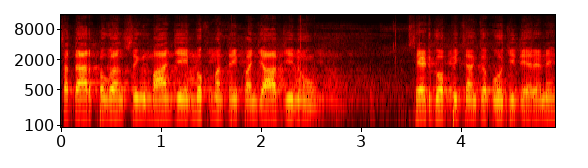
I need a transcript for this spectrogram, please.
ਸਰਦਾਰ ਭਗਵੰਤ ਸਿੰਘ ਮਾਨ ਜੀ, ਮੁੱਖ ਮੰਤਰੀ ਪੰਜਾਬ ਜੀ ਨੂੰ ਸੇਠ ਗੋਪੀ ਚੰਦ ਕਪੂਰ ਜੀ ਦੇ ਰਹੇ ਨੇ।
